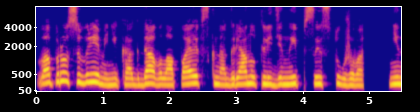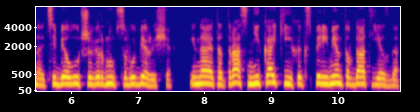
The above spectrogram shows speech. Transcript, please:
Вопрос времени, когда в Лопаевск нагрянут ледяные псы Стужева. Нина, тебе лучше вернуться в убежище. И на этот раз никаких экспериментов до отъезда.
